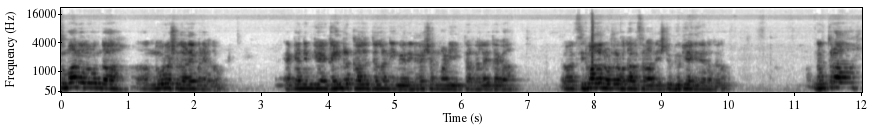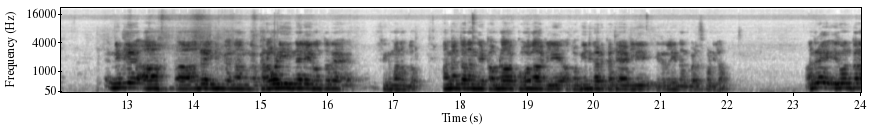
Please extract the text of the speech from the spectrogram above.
ಸುಮಾರು ಅದು ಒಂದು ನೂರು ವರ್ಷದ ಹಳೆ ಮನೆ ಅದು. ಯಾಕೆ, ನಿಮಗೆ ಜೈನರ ಕಾಲದ್ದೆಲ್ಲ ನೀವು ರಿನೋವೇಷನ್ ಮಾಡಿ ಈ ಥರದ್ದೆಲ್ಲ ಇದ್ದಾಗ ಸಿನಿಮಾದಲ್ಲಿ ನೋಡಿದ್ರೆ ಗೊತ್ತಾಗುತ್ತೆ ಸರ್, ಅದು ಎಷ್ಟು ಬ್ಯೂಟಿಯಾಗಿದೆ ಅನ್ನೋದನ್ನು. ನಂತರ, ನಿಮಗೆ ಅಂದರೆ ನಿಮ್ಗೆ ನಾನು ಕರಾವಳಿ ಹಿನ್ನೆಲೆ ಇರುವಂಥದ್ದೇ ಸಿನಿಮಾ ನಮ್ಮದು ಹಂಗಂತ ನನಗೆ ಕಂಬಳ ಕೋಲ ಆಗಲಿ ಅಥವಾ ಮೀನುಗಾರ ಕಥೆ ಆಗಲಿ ಇದರಲ್ಲಿ ನಾನು ಬೆಳೆಸ್ಕೊಂಡಿಲ್ಲ. ಅಂದರೆ ಇದು ಒಂಥರ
